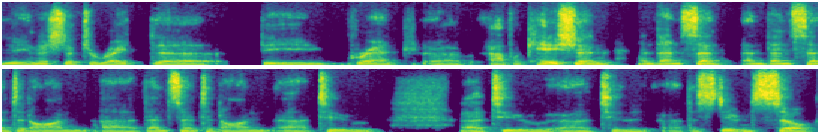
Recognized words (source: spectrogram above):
the initiative to write the the grant uh, application and then sent and then sent it on uh, then sent it on uh, to to uh, to uh, the students. So,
